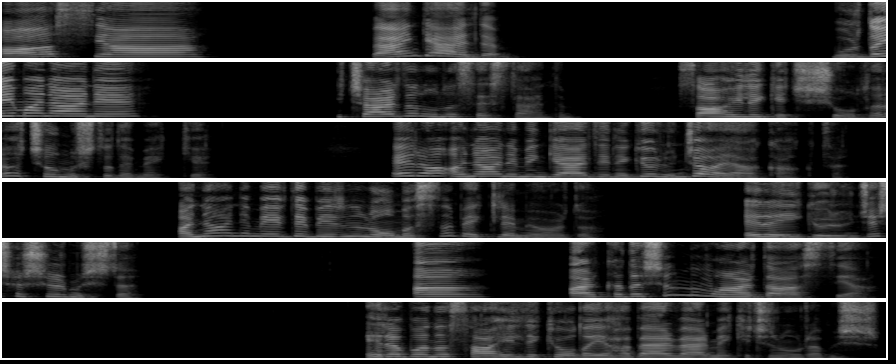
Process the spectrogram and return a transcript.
Asya, ben geldim. Buradayım anneanne. İçeriden ona seslendim. Sahile geçiş yolları açılmıştı demek ki. Era anneannemin geldiğini görünce ayağa kalktı. Anneannem evde birinin olmasını beklemiyordu. Era'yı görünce şaşırmıştı. Aa, arkadaşın mı vardı Asya? Era bana sahildeki olayı haber vermek için uğramış.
